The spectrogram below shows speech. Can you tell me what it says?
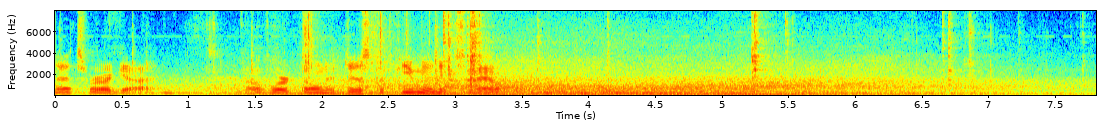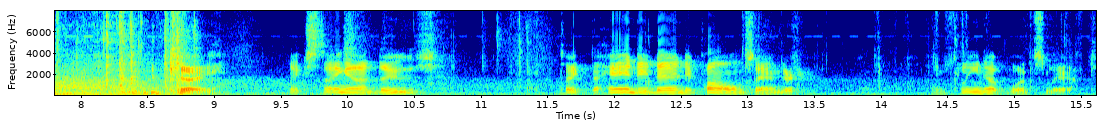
and that's where I got. I've worked on it just a few minutes now. Okay, next thing I do is take the handy dandy palm sander and clean up what's left.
